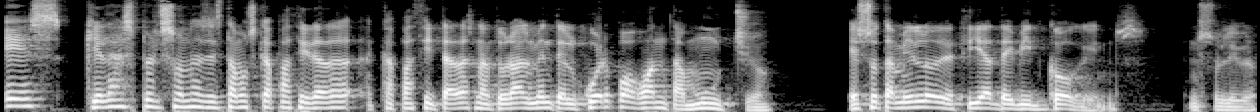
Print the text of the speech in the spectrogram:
Es que las personas estamos capacitadas naturalmente, el cuerpo aguanta mucho. Eso también lo decía David Goggins en su libro.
